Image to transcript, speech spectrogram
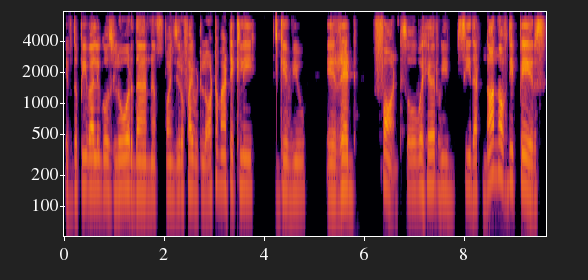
if the p-value goes lower than 0.05, it will automatically give you a red font. So over here we see that none of the pairs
